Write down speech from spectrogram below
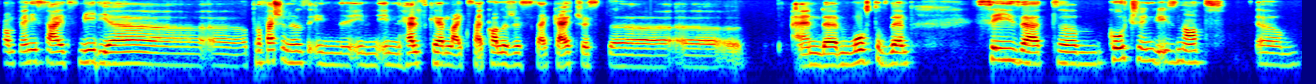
from many sides, media, uh, professionals in, in, in healthcare like psychologists, psychiatrists, uh, uh and uh, most of them say that um, coaching is not um,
